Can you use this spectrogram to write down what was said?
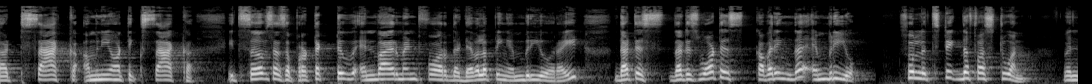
that sac amniotic sac it serves as a protective environment for the developing embryo right that is that is what is covering the embryo so let's take the first one when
